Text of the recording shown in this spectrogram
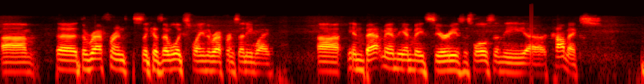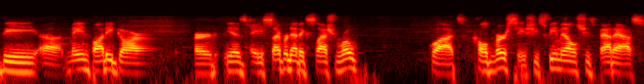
Um, the the reference, because I will explain the reference anyway. Uh, in Batman the Animated Series, as well as in the uh, comics, the uh, main bodyguard is a cybernetic slash robot called Mercy. She's female. She's badass.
